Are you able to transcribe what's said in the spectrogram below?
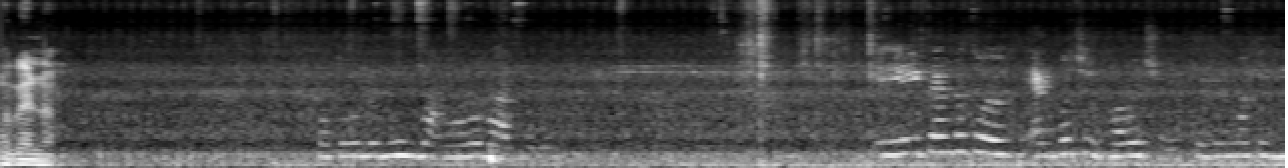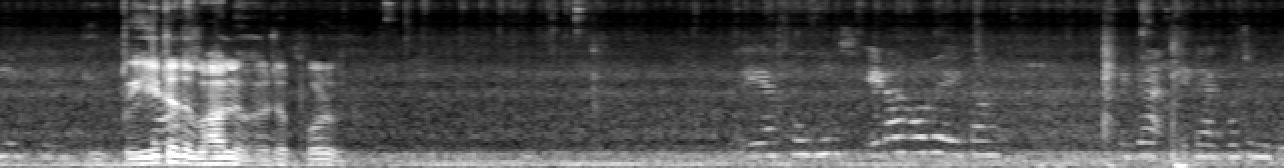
হবে না। কতগুলো জিনিস বাদ এই প্যান্টটা তো এক বছর গিয়ে এটা তো ভালো এটা পড়বে এই একটা জিনিস এটা হবে এটা এটা এটা এক বছর নিতে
